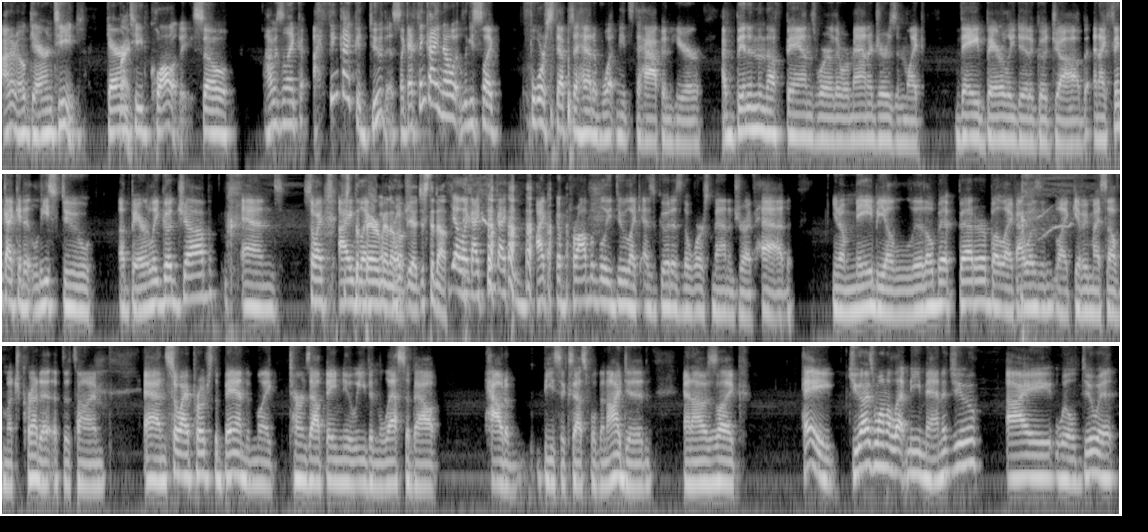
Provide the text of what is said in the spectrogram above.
I don't know, guaranteed, guaranteed right. quality. So I was like, I think I could do this. Like, I think I know at least like four steps ahead of what needs to happen here I've been in enough bands where there were managers and like they barely did a good job, and I think I could at least do a barely good job. And so I, just I the like, bare minimum, yeah, just enough. Yeah, like I think I could, I could probably do like as good as the worst manager I've had. You know, maybe a little bit better, but like I wasn't like giving myself much credit at the time. And so I approached the band, and like turns out they knew even less about how to be successful than I did and I was like, "Hey, do you guys want to let me manage you? I will do it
